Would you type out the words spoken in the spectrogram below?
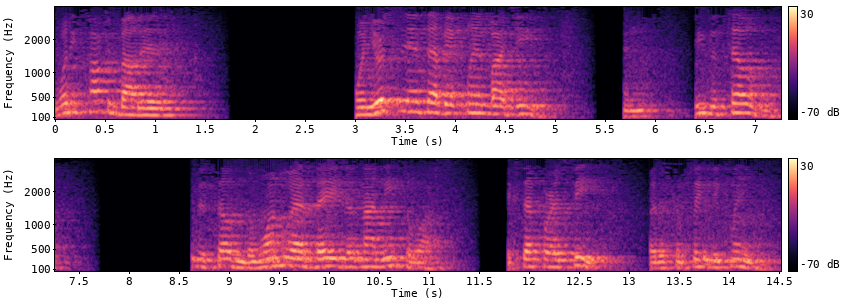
What he's talking about is when your sins have been cleansed by Jesus, and Jesus tells you, Jesus tells him, the one who has bathed does not need to wash, except for his feet, but is completely clean.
